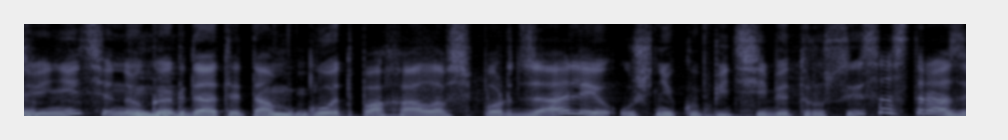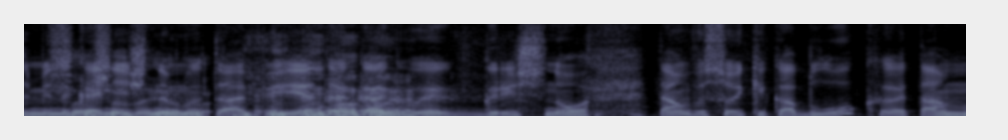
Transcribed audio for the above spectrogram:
извините, но Мгм. когда ты там год пахала в спортзале, уж не купить себе трусы со стразами на конечном верно. этапе, это как бы грешно. Там высокий каблук, там,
